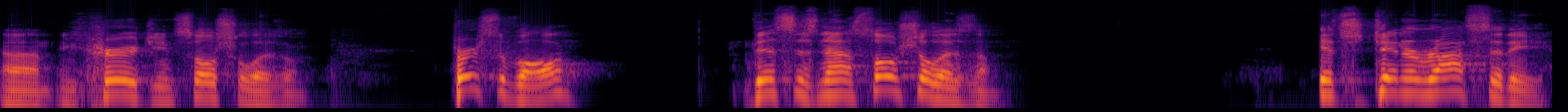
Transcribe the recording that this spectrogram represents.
um, encouraging socialism. First of all, this is not socialism. It's generosity.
